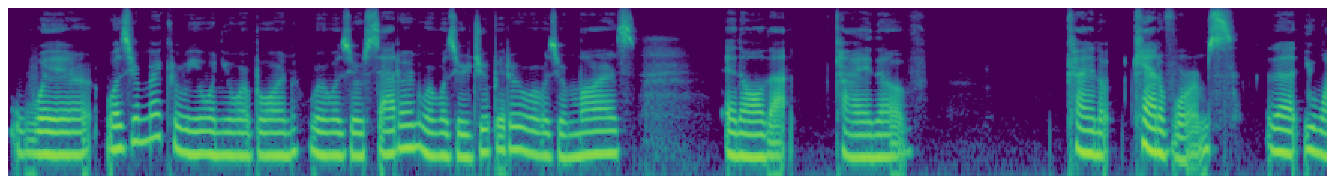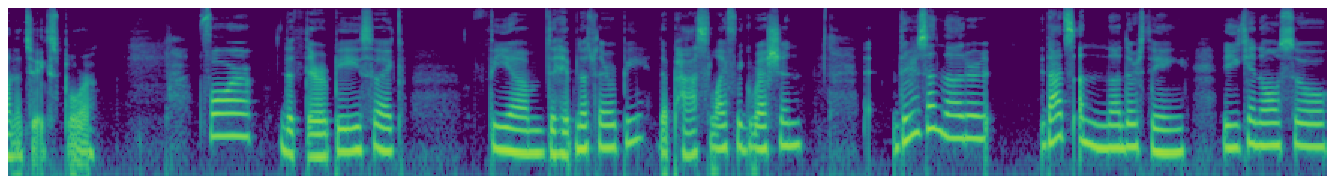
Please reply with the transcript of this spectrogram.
where was your mercury when you were born? Where was your saturn? Where was your jupiter? Where was your mars? And all that kind of kind of can of worms that you wanted to explore. For the therapies like the um the hypnotherapy the past life regression there's another that's another thing you can also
